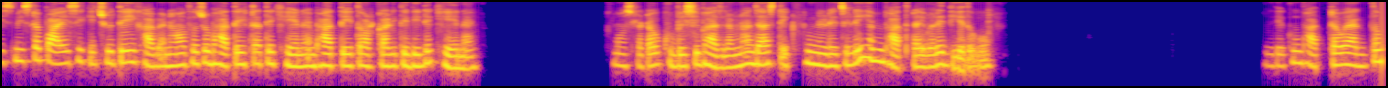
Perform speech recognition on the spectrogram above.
কিশমিশটা পায়েসে কিছুতেই খাবে না, অথচ ভাতেটাতে খেয়ে নেয়, ভাতে তরকারিতে দিলে খেয়ে নেয়। মশলাটাও খুব বেশি ভাজলাম না জাস্ট একটু নেড়ে চেড়েই আমি ভাতটা এবারে দিয়ে দেবো। দেখুন ভাতটাও একদম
